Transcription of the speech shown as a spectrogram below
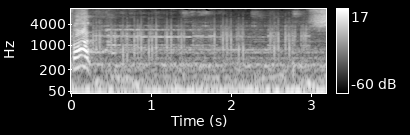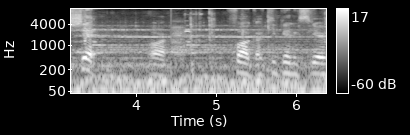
Fuck! Shit! Alright. Fuck, I keep getting scared.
